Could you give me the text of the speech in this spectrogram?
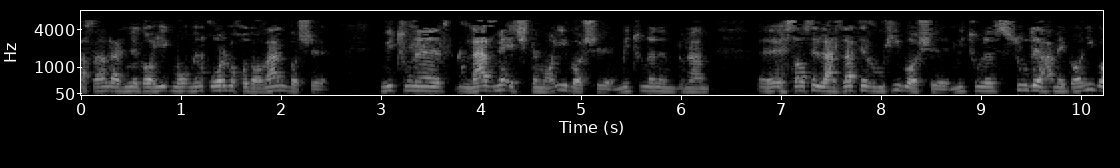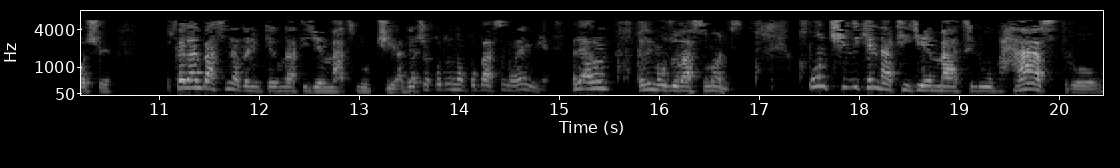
مثلا در نگاه یک مؤمن قرب خداوند باشه می‌تونه نظم اجتماعی باشه می‌تونه نمی‌دونم احساس لذت روحی باشه می‌تونه سود همگانی باشه. فعلا بحثی نداریم که نتیجه مطلوب چیه. اگرچه خودمون خب بحث مهمیه ولی الان خیلی موضوع بحث ما نیست. اون چیزی که نتیجه مطلوب هست رو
